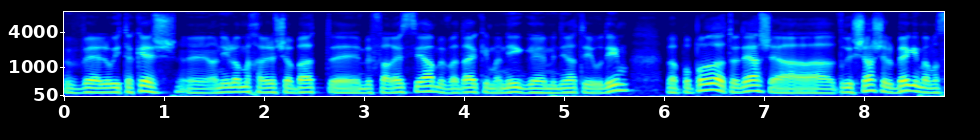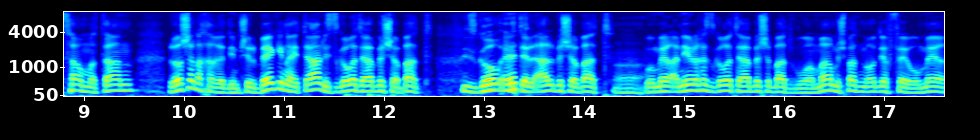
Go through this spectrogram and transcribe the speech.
והוא התעקש, אה, אני לא מחלל שבת אה, בפרהסיה, בוודאי כמנהיג אה, מדינת היהודים. ואפרופו, אתה יודע שהדרישה של בגין במשא ומתן, לא של החרדים, של בגין הייתה לסגור את אל על בשבת. לסגור את? את אל על בשבת. אה. הוא אומר, אני הולך לסגור את אל על בשבת. והוא אמר משפט מאוד יפה, הוא אומר,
